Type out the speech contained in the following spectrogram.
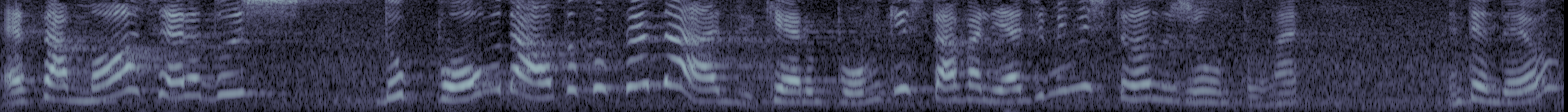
Essa morte era dos do povo da alta sociedade, que era o povo que estava ali administrando junto, né? Entendeu?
